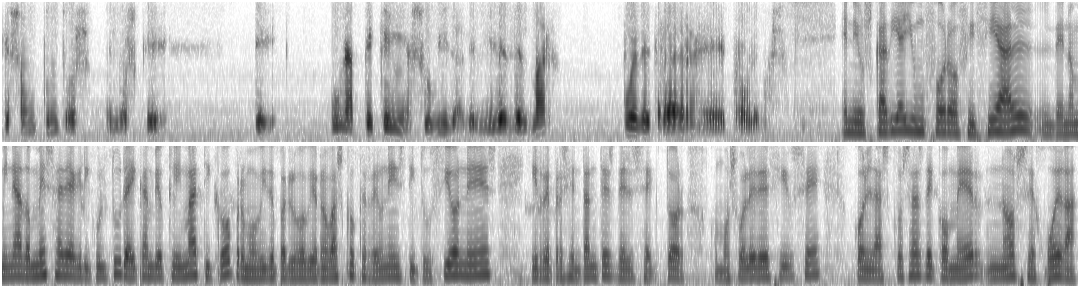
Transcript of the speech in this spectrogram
Que son puntos en los que eh, una pequeña subida del nivel del mar puede traer eh, problemas. En Euskadi hay un foro oficial denominado Mesa de Agricultura y Cambio Climático, promovido por el Gobierno vasco, que reúne instituciones y representantes del sector. Como suele decirse, con las cosas de comer no se juega,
